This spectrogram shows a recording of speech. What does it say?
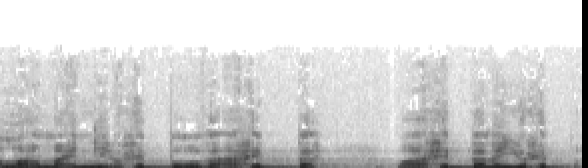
اللهم إني أحبه فأحبه وأحب من يحبه.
